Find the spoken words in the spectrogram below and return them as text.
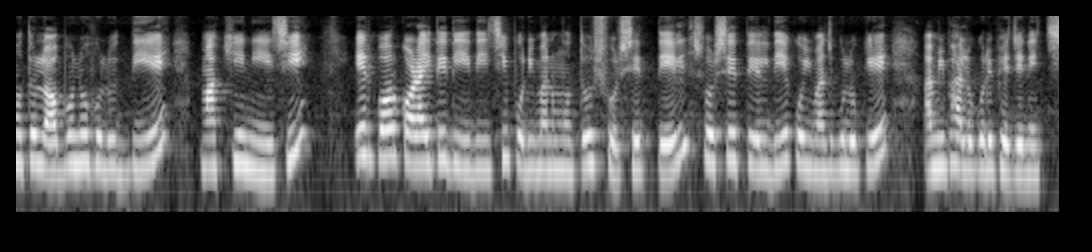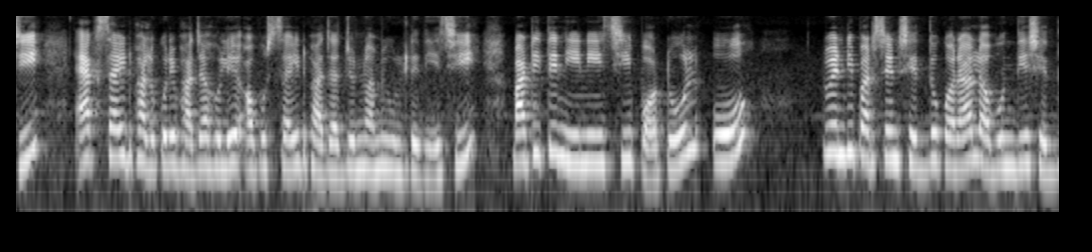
মতো লবণ ও হলুদ দিয়ে মাখিয়ে নিয়েছি। এরপর কড়াইতে দিয়ে দিয়েছি পরিমাণ মতো সর্ষের তেল। সর্ষের তেল দিয়ে কই মাছগুলোকে আমি ভালো করে ভেজে নিচ্ছি। এক সাইড ভালো করে ভাজা হলে অপর সাইড ভাজার জন্য আমি উল্টে দিয়েছি। বাটিতে নিয়ে নিয়েছি পটল ও টোয়েন্টি পারসেন্ট সেদ্ধ করা লবণ দিয়ে সেদ্ধ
